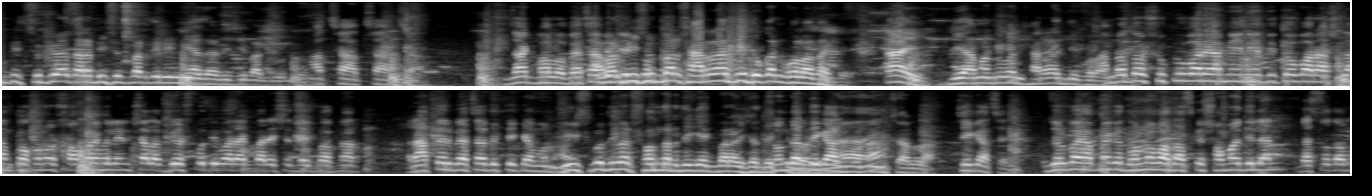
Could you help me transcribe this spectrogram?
অফিস ছুটি হয় তারা বৃহস্পতিবার দিনই নিয়ে যায় বেশিরভাগ। আচ্ছা আচ্ছা আচ্ছা। যাক ভালো। বেচা আবার বৃহস্পতিবার সারা রাত দিয়ে দোকান খোলা থাকে। তাই? জি আমার দোকান সারা রাত দিয়ে খোলা আমরা তো শুক্রবারে আমি এনে দ্বিতীয়বার আসলাম কখনো সময় হলে ইনশাল্লাহ বৃহস্পতিবার একবার এসে দেখব আপনার রাতের বেচা বিক্রি কেমন বৃহস্পতিবার সন্ধ্যার দিকে একবার এসে সন্ধ্যার দিকে। আসব হ্যাঁ, ইনশাল্লাহ ঠিক আছে। উজ্জ্বল ভাই আপনাকে ধন্যবাদ। আজকে সময় দিলেন। ব্যস্ততম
